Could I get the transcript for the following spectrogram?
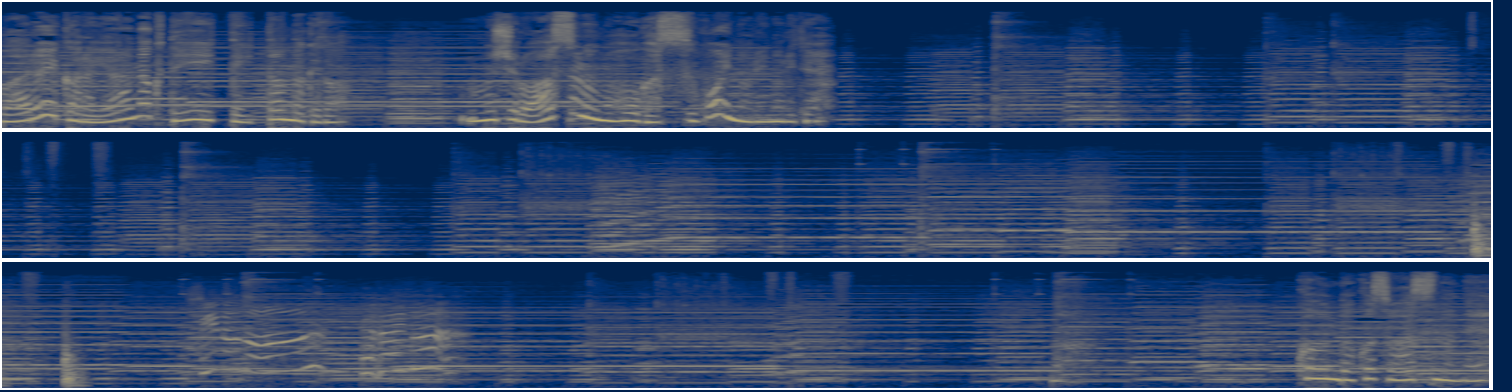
悪いからやらなくていいって言ったんだけど、むしろアスナの方がすごいノリノリで。わすのね。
